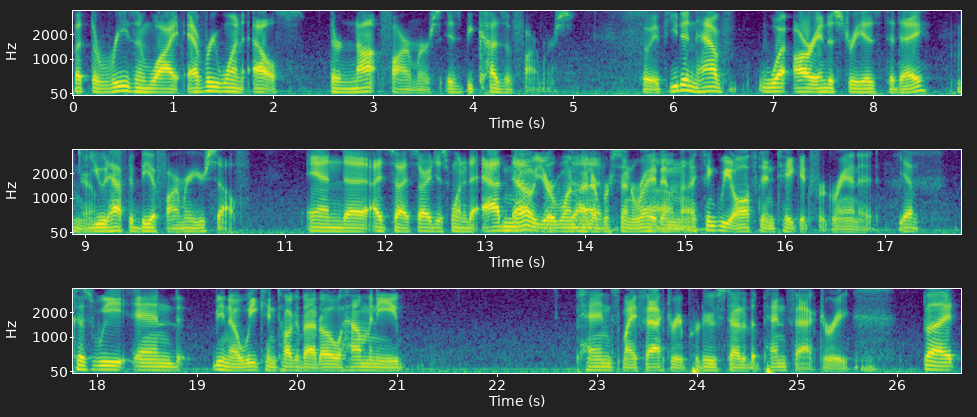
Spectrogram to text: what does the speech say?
but the reason why everyone else they're not farmers is because of farmers. So if you didn't have what our industry is today, Yeah. you would have to be a farmer yourself. And uh, I so I sorry, I just wanted to add that. No, you're but, uh, hundred percent right, and um, I think we often take it for granted yeah, because we and you know we can talk about oh how many pens my factory produced out of the pen factory, but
